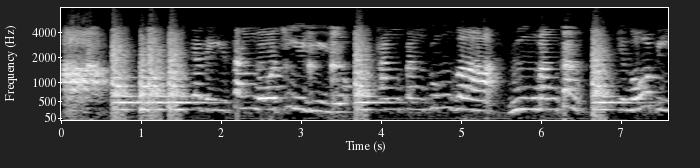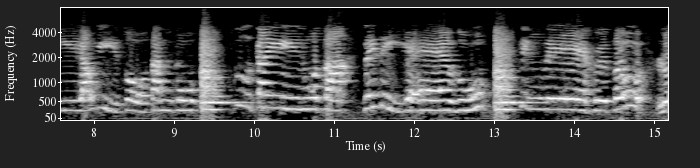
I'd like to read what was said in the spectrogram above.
啊，要得掌握机遇，长生公子如梦长，今我必要一座丹锅，世间若杂，人人也如，今日何走落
